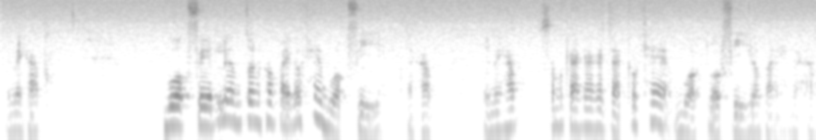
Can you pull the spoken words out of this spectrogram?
ใช่ไหมครับ บวกเฟสเริ่มต้นเข้าไปก็แค่บวกฟรีนะครับ เห็นไหมครับ สมการการกระจัดก็แค่บวกตัวฟรีเข้าไปนะครับ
